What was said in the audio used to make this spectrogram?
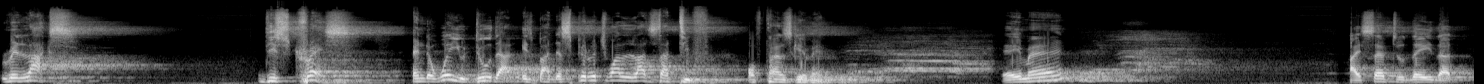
relax, distress, and the way you do that is by the spiritual laxative of thanksgiving. Amen. I said today that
